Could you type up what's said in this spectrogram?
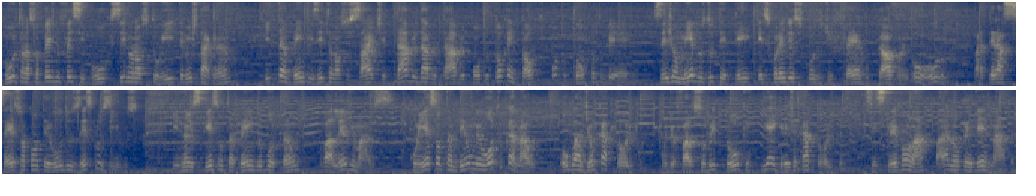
Curtam nossa page no Facebook, sigam nosso Twitter, o Instagram e também visitem o nosso site www.tolkientalk.com.br. Sejam membros do TT escolhendo escudos de ferro, galvan ou ouro para ter acesso a conteúdos exclusivos. E não esqueçam também do botão Valeu Demais! Conheçam também o meu outro canal, O Guardião Católico, onde eu falo sobre Tolkien e a Igreja Católica. Se inscrevam lá para não perder nada.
